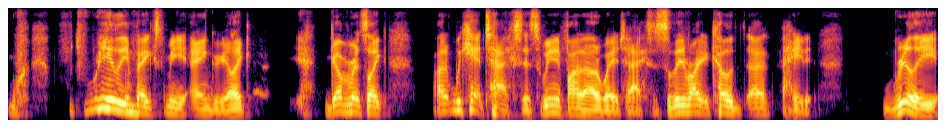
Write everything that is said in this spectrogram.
which really makes me angry. Like, government's like, we can't tax this. We need to find out a way to tax this. So they write code. I hate it. Really,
